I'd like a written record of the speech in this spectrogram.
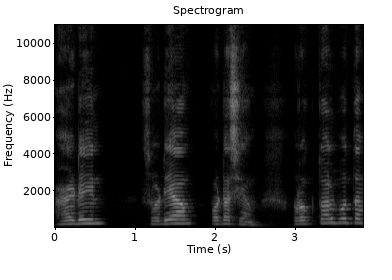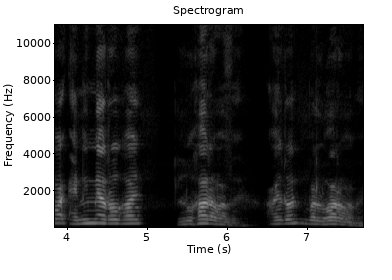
আয়োডিন, সোডিয়াম, পটাশিয়াম। রক্ত অল্পতা বা অ্যানিমিয়া রোগ হয় লোহার অভাবে, আয়রন বা লোহার অভাবে।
